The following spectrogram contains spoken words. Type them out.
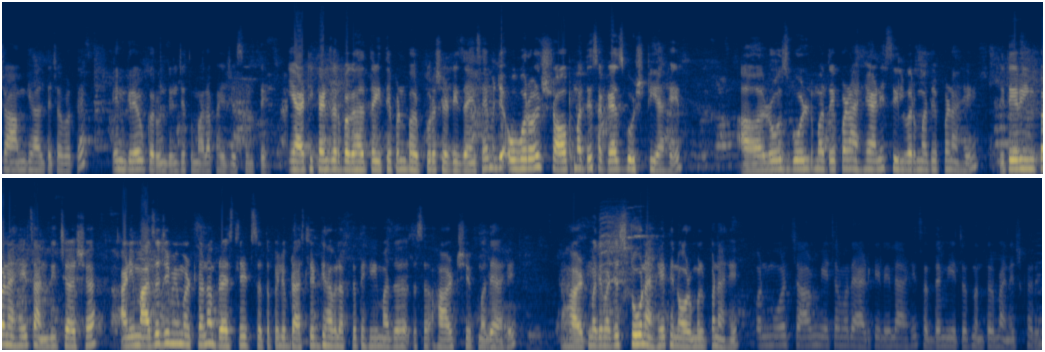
चाम घ्याल त्याच्यावर ते एनग्रेव करून देईल जे तुम्हाला पाहिजे असेल ते. या ठिकाणी जर बघाल तर इथे पण भरपूर अशा डिझाईन्स आहे. म्हणजे ओव्हरऑल शॉपमध्ये सगळ्याच गोष्टी आहेत. रोज गोल्डमध्ये पण आहे आणि सिल्वरमध्ये पण आहे. इथे रिंग पण आहे चांदीच्या अशा. आणि माझं जे मी म्हटलं ना ब्रेसलेटचं तर पहिले ब्रेसलेट घ्यावं लागतं ते हे माझं जसं हार्ट शेपमध्ये आहे. हार्टमध्ये माझे स्टोन आहेत हे नॉर्मल पण आहे. वन मोर चार्म मी याच्यामध्ये ॲड केलेला आहे. सध्या मी याच्यात नंतर मॅनेज करेन.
